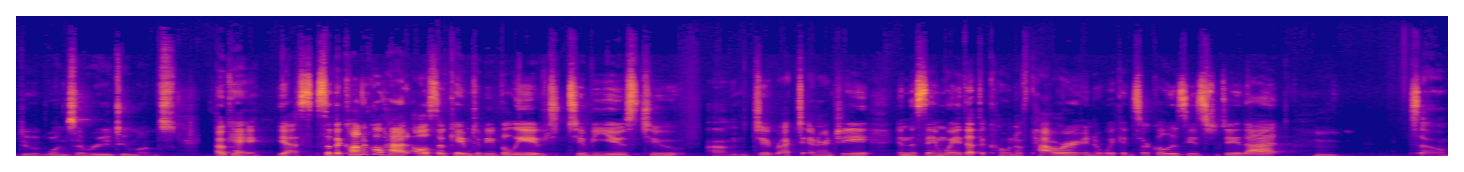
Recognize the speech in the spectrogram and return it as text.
Do it once every two months. Okay, yes. So the conical hat also came to be believed to be used to um, direct energy in the same way that the cone of power in a Wiccan circle is used to do that. So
